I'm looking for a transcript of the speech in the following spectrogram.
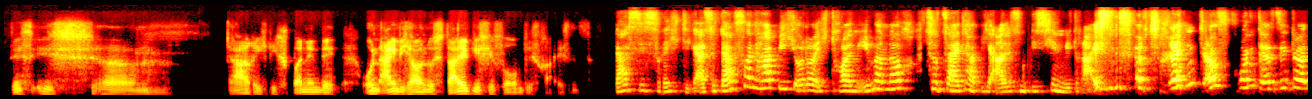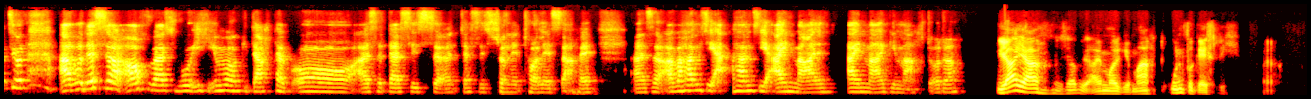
Das ist ähm, ja richtig spannende und eigentlich auch nostalgische Form des Reisens. Das ist richtig. Also davon habe ich oder ich träume immer noch. Zurzeit habe ich alles ein bisschen mit Reisen verdrängt aufgrund der Situation. Aber das war auch was, wo ich immer gedacht habe, oh, also das ist, äh, das ist schon eine tolle Sache. Also, aber haben Sie, haben Sie einmal, einmal gemacht, oder? Ja, ja, das habe ich einmal gemacht. Unvergesslich.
